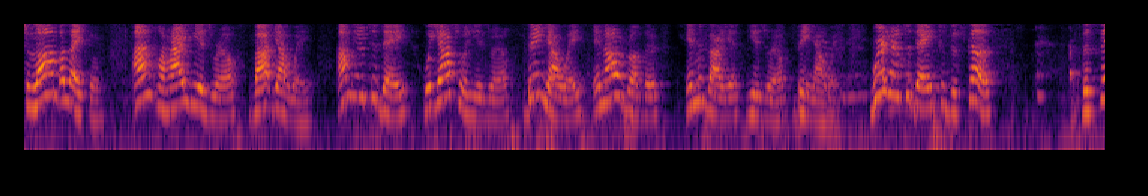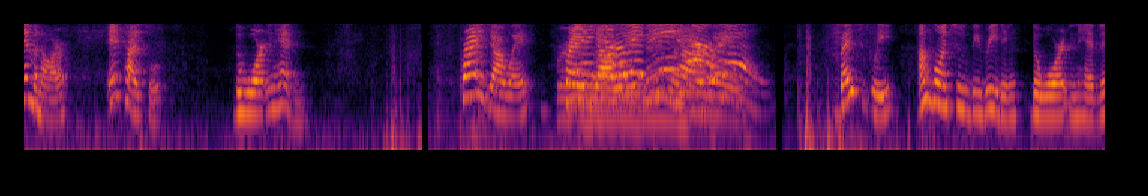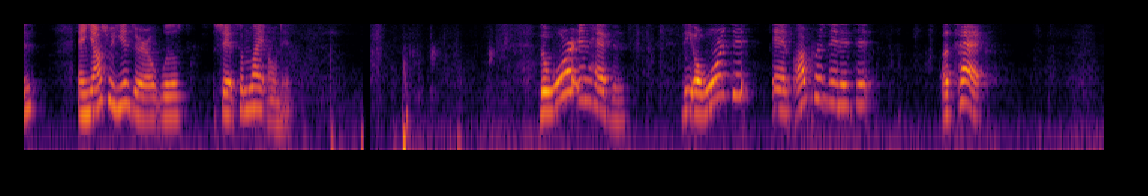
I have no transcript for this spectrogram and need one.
Shalom Aleichem. I'm Hahai Yisrael, Bat Yahweh. I'm here today with Yahshua Yisrael, Ben Yahweh, and our brother Amaziah Yisrael, Ben Yahweh. We're here today to discuss the seminar entitled The War in Heaven. Praise Yahweh. Praise, Praise Yahweh, Ben Yahweh. Basically, I'm going to be reading The War in Heaven, and Yahshua Yisrael will shed some light on it. The war in heaven, the unwarranted and unprecedented attack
